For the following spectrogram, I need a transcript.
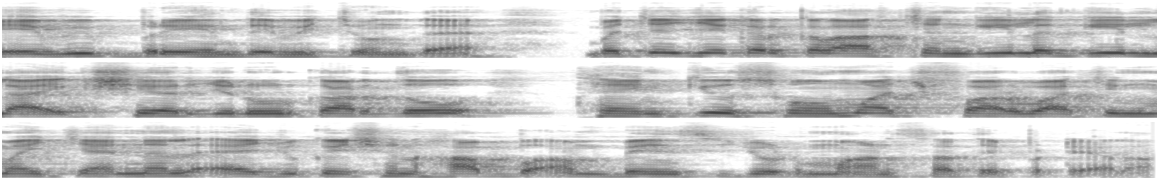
ਇਹ ਵੀ ਬ੍ਰੇਨ ਦੇ ਵਿੱਚ ਹੁੰਦਾ ਹੈ। ਬੱਚੇ, ਜੇਕਰ ਕਲਾਸ ਚੰਗੀ ਲੱਗੀ ਲਾਈਕ ਸ਼ੇਅਰ ਜ਼ਰੂਰ ਕਰ ਦਿਓ। Thank you so much for watching my channel education hub Ambe institute Mansa ਤੇ ਪਟਿਆਲਾ।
